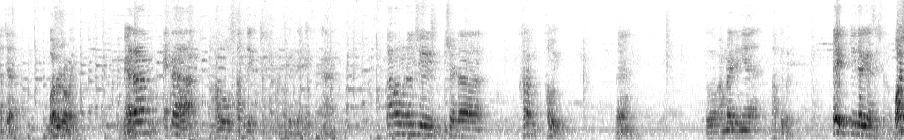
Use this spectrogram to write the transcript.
আচ্ছা বসো সবাই। ম্যাডাম একটা ভালো সাবজেক্ট আমাকে দেখাইছে হ্যাঁ? তা আমার মনে হচ্ছে বিষয়টা খারাপ না ভালোই। হ্যাঁ তো আমরা এটা নিয়ে ভাবতে পারি। এই তুই দাঁড়িয়ে আছিস কেন? বস!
